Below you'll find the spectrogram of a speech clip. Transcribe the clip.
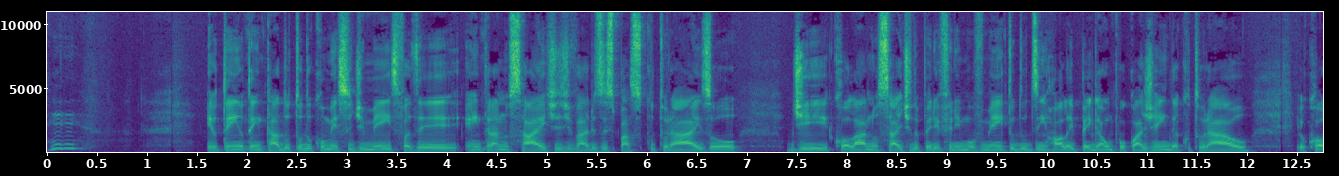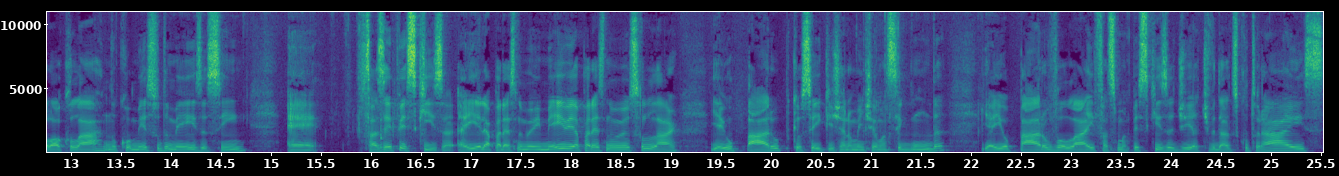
Eu tenho tentado todo começo de mês fazer entrar nos sites de vários espaços culturais ou de colar no site do Periferia em Movimento, do Desenrola e pegar um pouco a agenda cultural. Eu coloco lá no começo do mês, assim, é, fazer pesquisa. Aí ele aparece no meu e-mail e aparece no meu celular. E aí eu paro, porque eu sei que geralmente é uma segunda. E aí eu paro, vou lá e faço uma pesquisa de atividades culturais.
